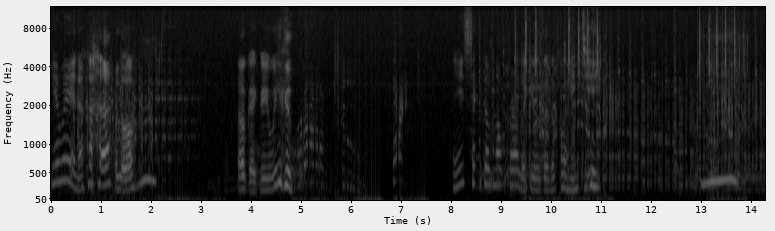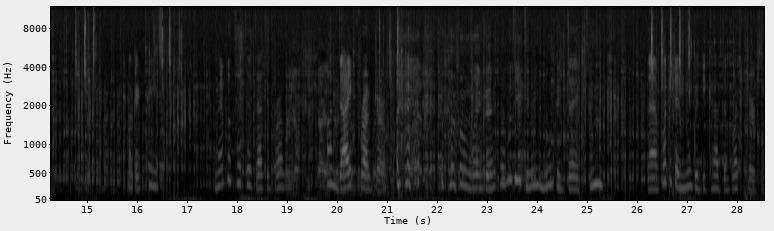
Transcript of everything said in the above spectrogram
You. Hello. Okay, okay, we good. Second of not probably killed at the funny tea. Okay, please. Maybe that that the problem. On die fracture. oh my god. What are you doing? Nuke attack. Mm. Nah, plug it in Nuke because the black fracture, so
